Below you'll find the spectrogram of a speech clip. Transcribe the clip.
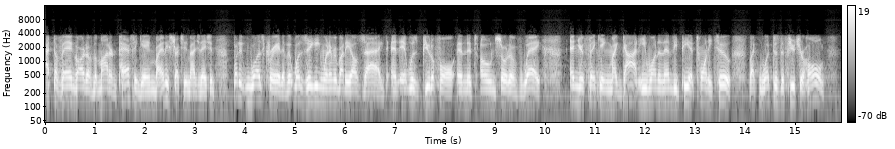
at the vanguard of the modern passing game by any stretch of the imagination, but it was creative. It was zigging when everybody else zagged, and it was beautiful in its own sort of way. And you're thinking, my God, he won an MVP at 22. Like, what does the future hold?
